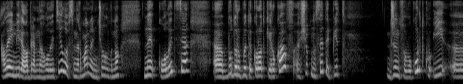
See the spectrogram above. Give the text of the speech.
Але я міряла прямо на голе тіло, все нормально, нічого воно не колиться. Е, Буду робити короткий рукав, е, щоб носити під джинсову куртку і е,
